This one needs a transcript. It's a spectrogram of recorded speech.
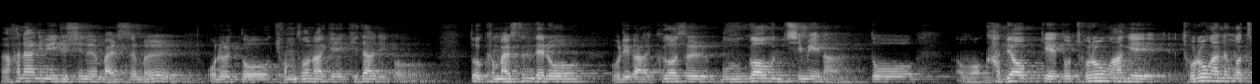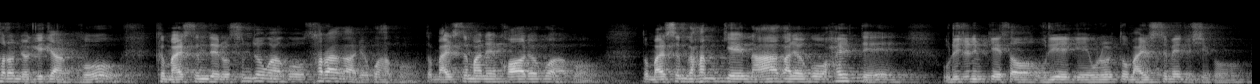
하나님이 주시는 말씀을 오늘 또 겸손하게 기다리고 또 그 말씀대로 우리가 그것을 무거운 짐이나 또 뭐 가볍게 또 조롱하게 조롱하는 것처럼 여기지 않고 그 말씀대로 순종하고 살아가려고 하고 또 말씀 안에 거하려고 하고 또 말씀과 함께 나아가려고 할 때 우리 주님께서 우리에게 오늘 또 말씀해 주시고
